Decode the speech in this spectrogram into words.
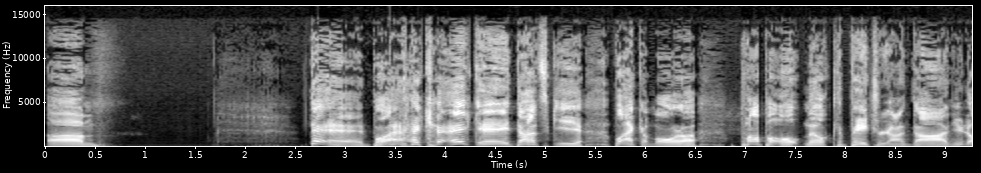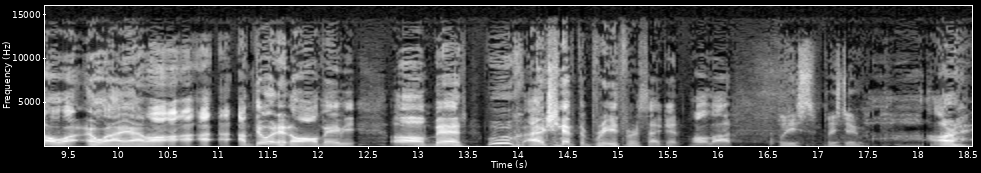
Um, Dan Black, aka Dunsky, Black Amora, Papa Oat Milk, the Patreon Don. You know what, what I am. I, I'm doing it all, baby. Oh man, Woo, I actually have to breathe for a second. Hold on. Please, please do. All right.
